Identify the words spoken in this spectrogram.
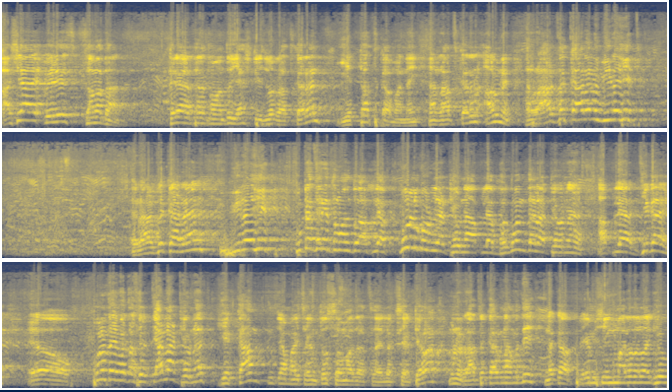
अशा वेळेस समाधान. खऱ्या अर्थात म्हणतो या स्टेजवर राजकारण येताच कामा नाही. आणि राजकारण आणू नये. राजकारण विरहित. राजकारण विरहित. कुठेतरी तुम्हाला तो आपल्या कुलगुरूला ठेवणं आपल्या भगवंताला ठेवणं आपल्या जे काय कुलदैवत असेल त्यांना ठेवणं हे काम तुमच्या माहिती तो समाजाचा आहे. लक्षात ठेवा. म्हणून राजकारणामध्ये नका प्रेमसिंग महाराजाला घेऊ.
